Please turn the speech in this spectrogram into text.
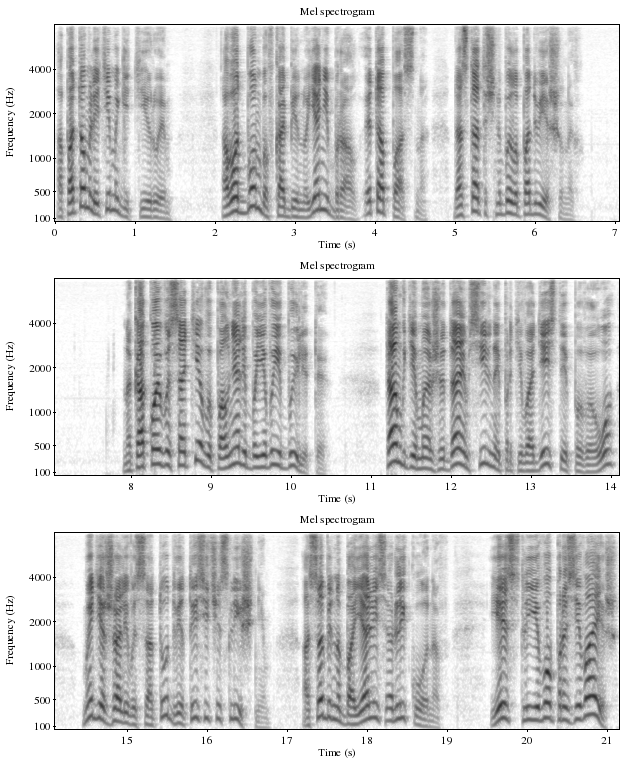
а потом летим агитируем. А вот бомбы в кабину я не брал, это опасно. Достаточно было подвешенных. На какой высоте выполняли боевые вылеты? Там, где мы ожидаем сильное противодействие ПВО, мы держали высоту 2000 с лишним. Особенно боялись орликонов. Если его прозеваешь,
